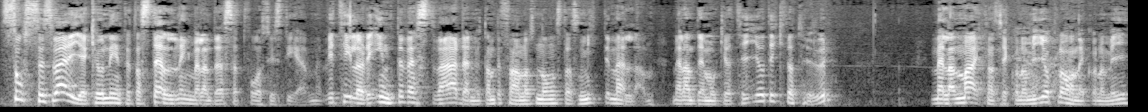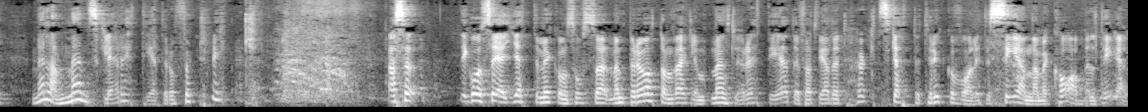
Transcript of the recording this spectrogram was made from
Sosse-Sverige kunde inte ta ställning mellan dessa två system. Vi tillhörde inte västvärlden utan befann oss någonstans mitt emellan. Mellan demokrati och diktatur. Mellan marknadsekonomi och planekonomi. Mellan mänskliga rättigheter och förtryck. Alltså, det går att säga jättemycket om sossar, men bröt de verkligen mot mänskliga rättigheter för att vi hade ett högt skattetryck och var lite sena med kabel-tv?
